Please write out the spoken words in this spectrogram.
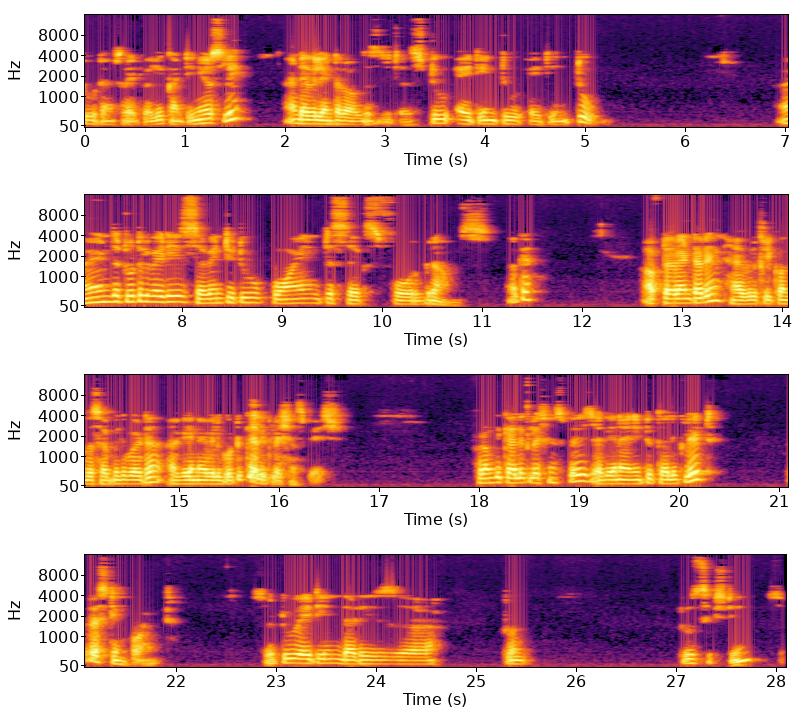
2 times right value continuously and I will enter all these details. 2, 18, 2, 18, 2 and the total weight is 72.64 grams. Okay? After entering I will click on the submit button. Again I will go to calculations page. From the calculations page again I need to calculate resting point so 218 that is uh, 216 so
